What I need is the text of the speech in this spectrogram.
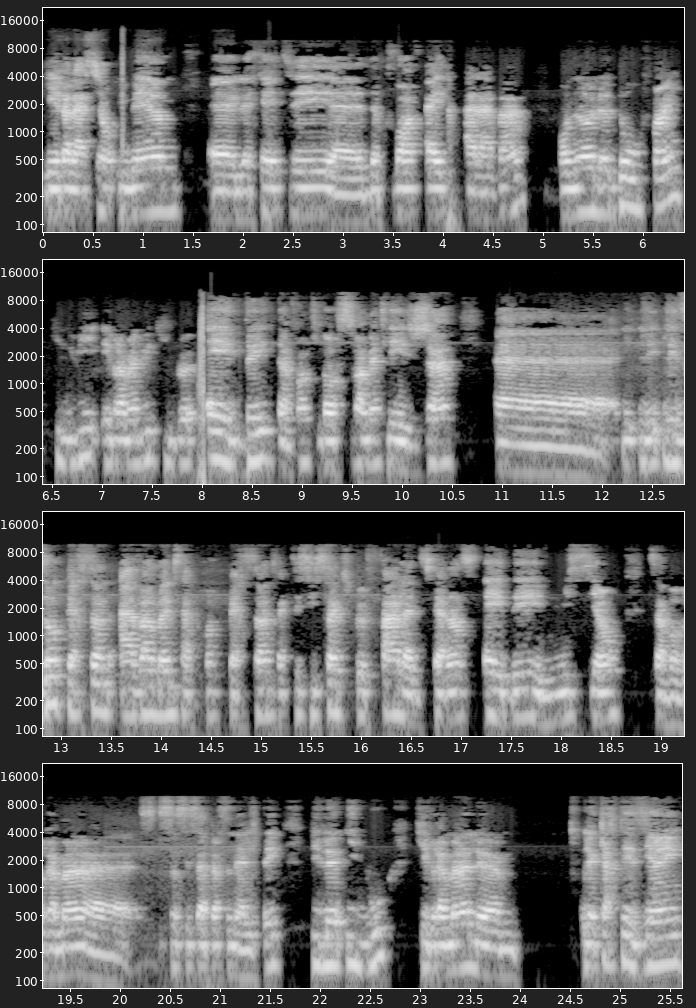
les relations humaines, euh, le fait, tu sais, euh, de pouvoir être à l'avant. On a le dauphin, qui, lui, est vraiment lui qui veut aider, dans le fond, qui va souvent mettre les gens, euh, les, autres personnes avant même sa propre personne. Fait que, c'est ça qui peut faire la différence, aider une mission. Ça va vraiment, ça, c'est sa personnalité. Puis le hibou, qui est vraiment le le cartésien,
